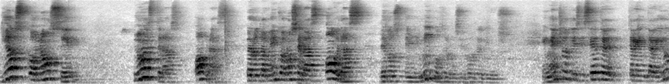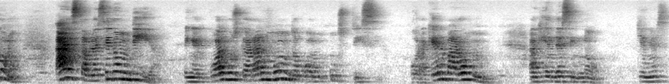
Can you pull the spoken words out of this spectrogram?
Dios conoce nuestras obras, pero también conoce las obras de los enemigos de los hijos de Dios. En Hechos 17, 31 ha establecido un día en el cual juzgará al mundo con justicia, por aquel varón a quien designó. ¿Quién es?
